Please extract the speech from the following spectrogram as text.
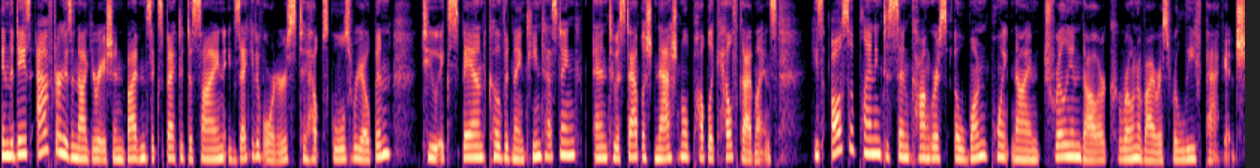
In the days after his inauguration, Biden's expected to sign executive orders to help schools reopen, to expand COVID 19 testing, and to establish national public health guidelines. He's also planning to send Congress a $1.9 trillion coronavirus relief package.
